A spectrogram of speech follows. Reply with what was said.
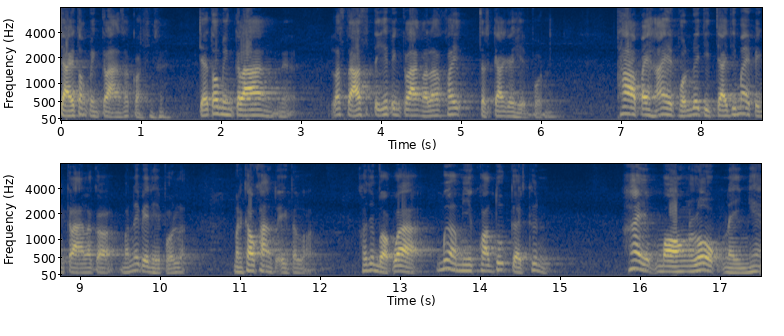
ใจต้องเป็นกลางซะก่อน ใจต้องเป็นกลางเนี่ยรักษาสติให้เป็นกลางก่อนแล้ว ค่อยจัดการกับเหตุผล ถ้าไปหาเหตุผลด้วยจิตใจที่ไม่เป็นกลางแล้วก็มันไม่เป็นเหตุผลแล้วมันเข้าข้างตัวเองตลอด เขาจะบอกว่าเมื่อมีความทุกข์เกิดขึ้น ให้มองโลกในแง่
